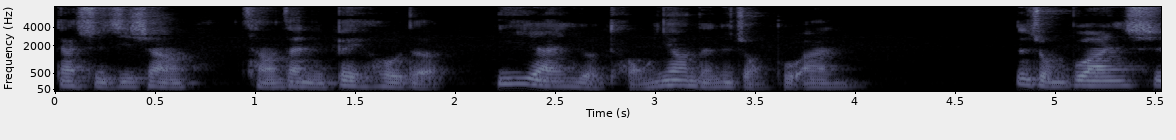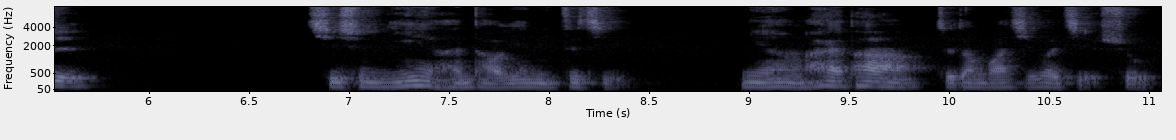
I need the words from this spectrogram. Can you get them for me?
但实际上藏在你背后的依然有同样的那种不安。那种不安是，其实你也很讨厌你自己，你也很害怕这段关系会结束。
